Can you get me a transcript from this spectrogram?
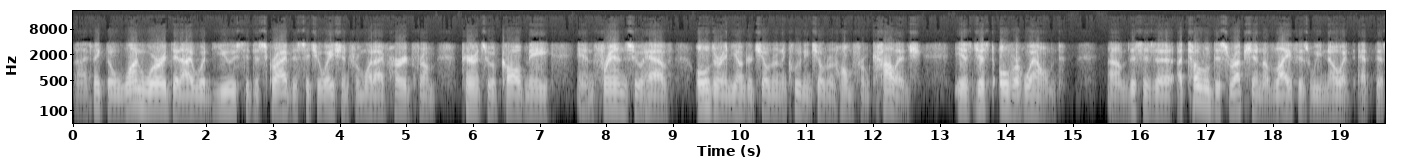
I think the one word that I would use to describe the situation from what I've heard from parents who have called me and friends who have older and younger children, including children home from college, is just overwhelmed. Um, this is a, a total disruption of life as we know it at this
